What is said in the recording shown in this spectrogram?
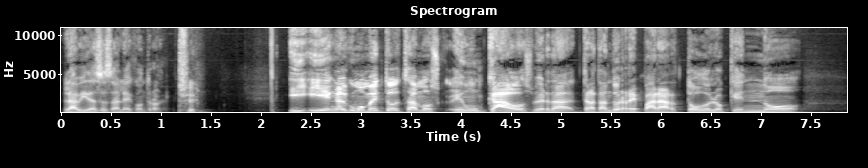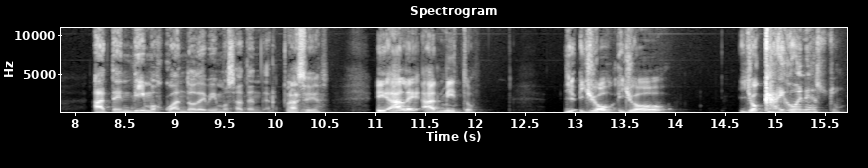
la vida se sale de control. Sí. Y, y en algún momento estamos en un caos, ¿verdad? Tratando de reparar todo lo que no atendimos cuando debimos atender. Así es. Y Ale, admito, yo, yo, yo, yo caigo en esto.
